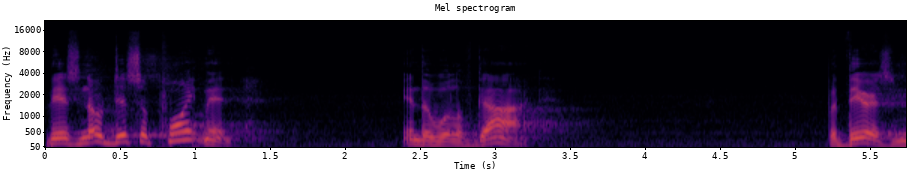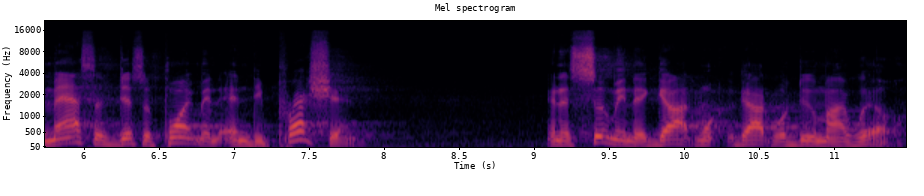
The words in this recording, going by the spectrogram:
There's no disappointment in the will of God. But there is massive disappointment and depression in assuming that God, God will do my will.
